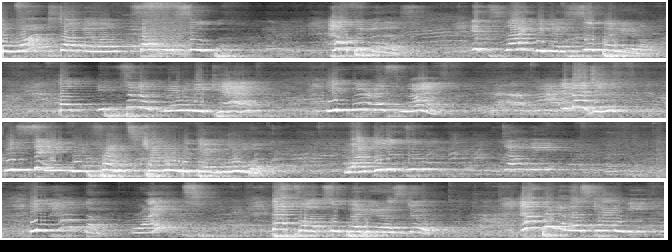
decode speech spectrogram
I want to talk something super. Helping others. It's like being a superhero. But instead of wearing a cap, you wear a smile. Imagine you say your friends struggle with their homework. What do you do? Tell me. You help them, right? That's what superheroes do. Helping others can be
